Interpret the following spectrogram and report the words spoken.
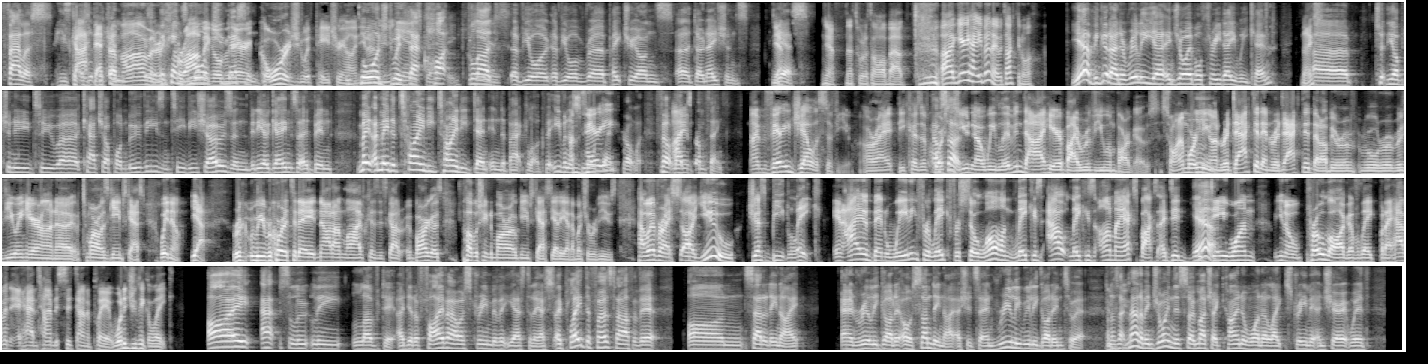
phallus. He's got that become- as thermometer throbbing over there, tumescent. and gorged with Patreon. you know I gorged mean? with He that is, hot blood of your of your uh, Patreon's uh, donations. Yeah. Yes. Yeah, that's what it's all about. Uh, Gary, how you been? I haven't talked to you in a while. Yeah, been good. I had a really uh, enjoyable three day weekend. Nice. Uh, took the opportunity to uh, catch up on movies and TV shows and video games that had been made. I made a tiny, tiny dent in the backlog, but even a I'm small very- dent felt like felt like I'm- something. I'm very jealous of you, all right? Because of course, as you know, we live and die here by review embargoes. So I'm working Mm. on Redacted and Redacted that I'll be re- re- reviewing here on uh, tomorrow's Gamescast. Wait, no, yeah, Re- we recorded today, not on live because it's got embargoes. Publishing tomorrow, Gamescast, yada yada, a bunch of reviews. However, I saw you just beat Lake, and I have been waiting for Lake for so long. Lake is out. Lake is on my Xbox. I did Yeah. the day one, you know, prologue of Lake, but I haven't had time to sit down and play it. What did you think of Lake? I absolutely loved it. I did a five hour stream of it yesterday. I played the first half of it on Saturday night and really got it. Oh, Sunday night, I should say, and really, really got into it. And I was like, man, I'm enjoying this so much. I kind of want to like stream it and share it with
